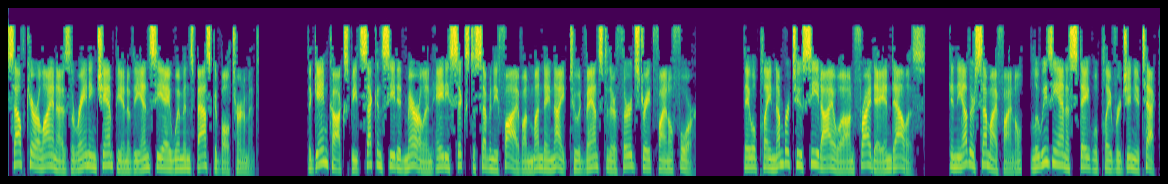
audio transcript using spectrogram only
South Carolina is the reigning champion of the NCAA women's basketball tournament. The Gamecocks beat second-seeded Maryland 86 75 on Monday night to advance to their third straight Final Four. They will play number 2 seed Iowa on Friday in Dallas. In the other semifinal, Louisiana State will play Virginia Tech,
